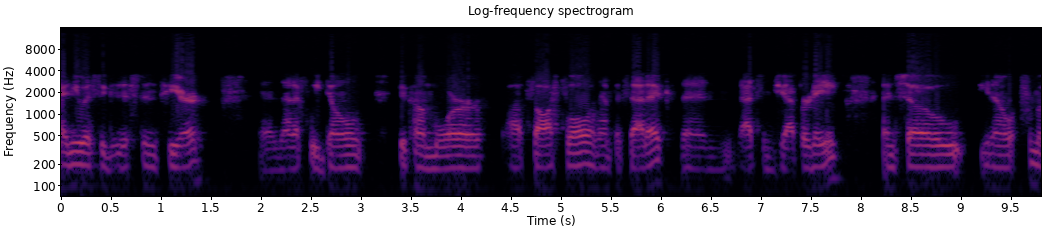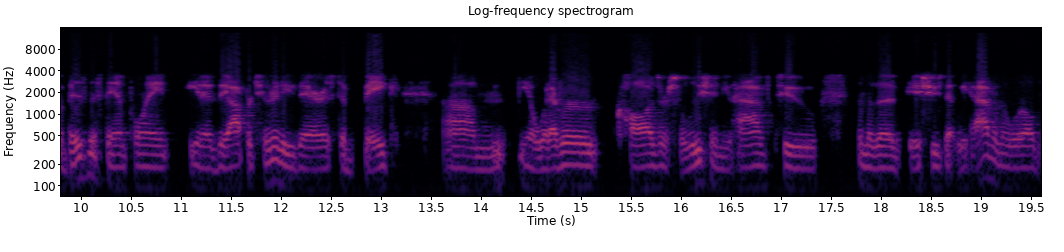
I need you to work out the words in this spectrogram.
tenuous existence here, and that if we don't become more uh, thoughtful and empathetic, then that's in jeopardy. And so, you know, from a business standpoint, you know, the opportunity there is to bake, um, you know, whatever cause or solution you have to some of the issues that we have in the world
